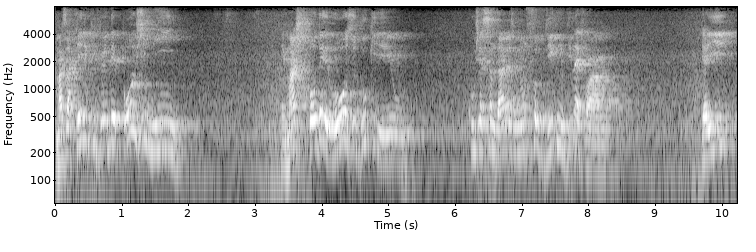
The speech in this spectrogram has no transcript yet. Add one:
Mas aquele que vem depois de mim, é mais poderoso do que eu, cujas sandálias eu não sou digno de levar. E aí,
